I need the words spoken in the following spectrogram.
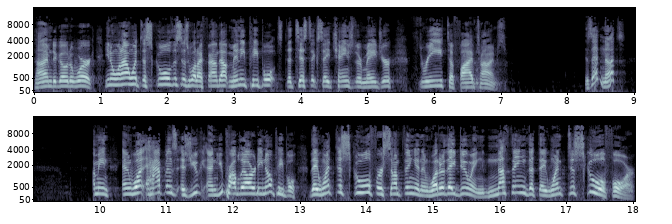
Time to go to work. You know, when I went to school, this is what I found out. Many people, statistics say, change their major three to five times. Is that nuts? I mean, and what happens is you, and you probably already know people, they went to school for something, and then what are they doing? Nothing that they went to school for.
